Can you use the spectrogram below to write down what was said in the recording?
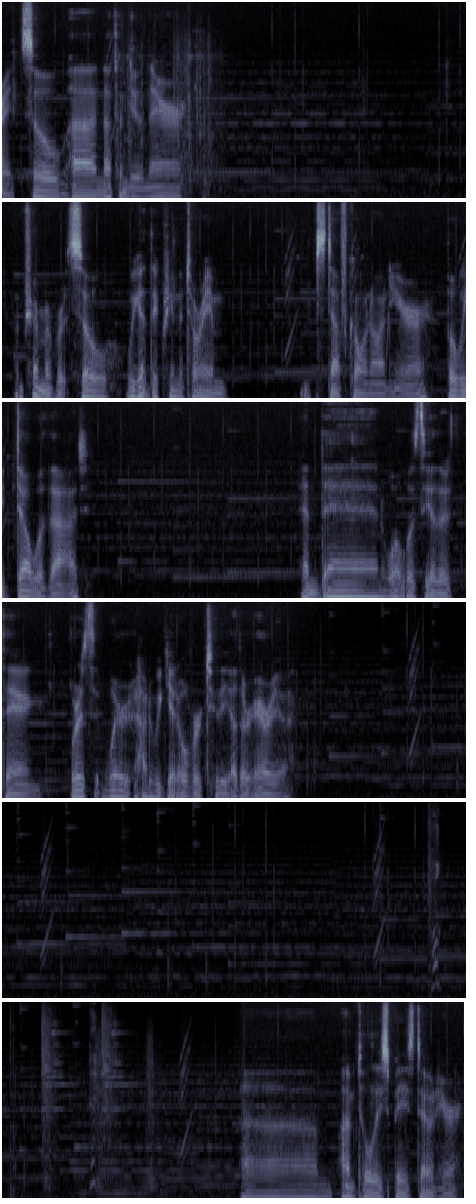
Alright, so uh, nothing doing there. I'm trying to remember. it. So we got the crematorium stuff going on here, but we dealt with that. And then what was the other thing? Where's it, where? How do we get over to the other area? Um, I'm totally spaced out here.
